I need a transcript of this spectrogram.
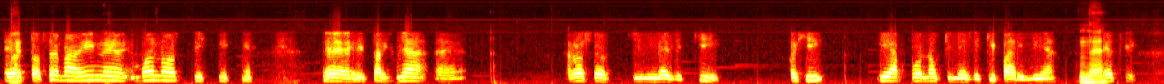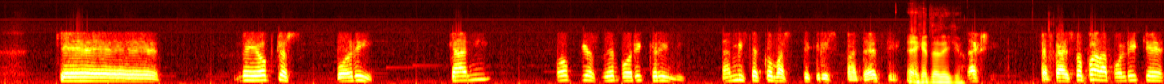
ε, να- Το θέμα είναι μόνο ότι ε, υπάρχει μια ε, ρωσοκινέζικη, όχι η ιαπωνοκινέζικη παροιμία, ναι, έτσι. Και λέει όποιος μπορεί κάνει, όποιος δεν μπορεί κρίνει. Να μην στεκόμαστε στην κρίση πάντα, έτσι. έχετε δίκιο. Εντάξει. Ευχαριστώ πάρα πολύ και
